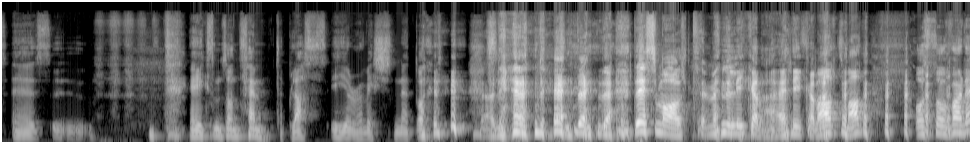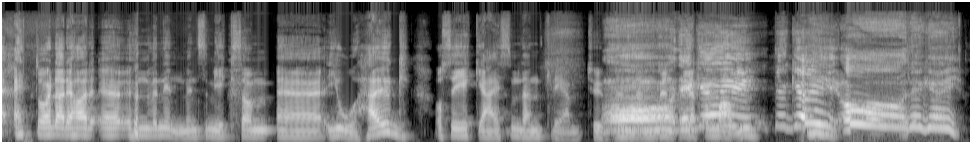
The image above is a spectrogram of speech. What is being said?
Jeg gikk som sånn femteplass i Eurovision et år. Ja, det, det, det, det, det er smalt, men jeg liker det. Jeg liker. Smalt, smalt. Og så var det ett år der jeg har uh, hun venninnen min som gikk som uh, Johaug, og så gikk jeg som den kremtuben, den det er gøy! Det er gøy! Åh, det er gøy!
